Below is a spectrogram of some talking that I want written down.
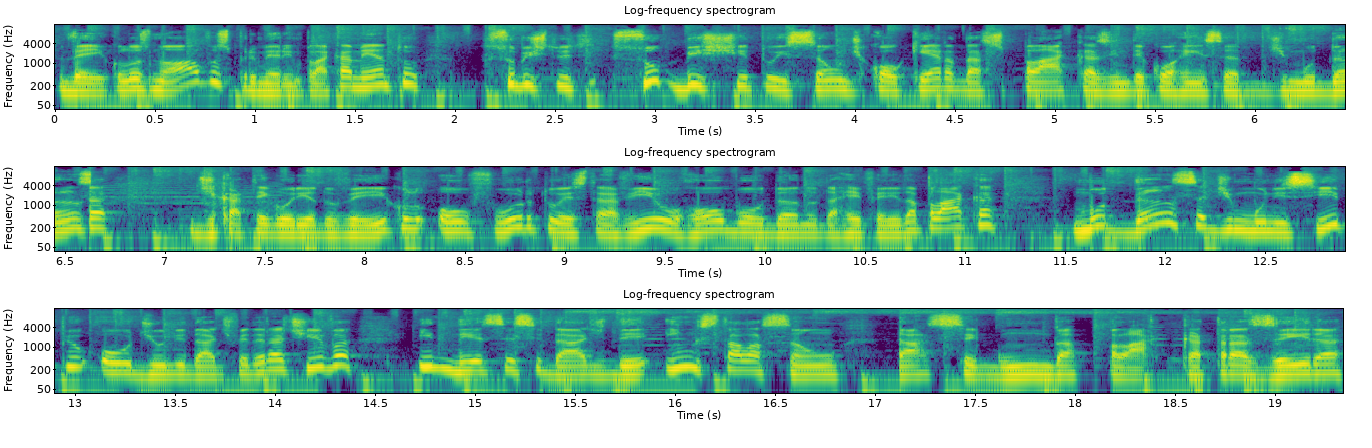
veículos novos, primeiro emplacamento, substitu- substituição de qualquer das placas em decorrência de mudança de categoria do veículo ou furto, extravio, roubo ou dano da referida placa, mudança de município ou de unidade federativa e necessidade de instalação da segunda placa traseira.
